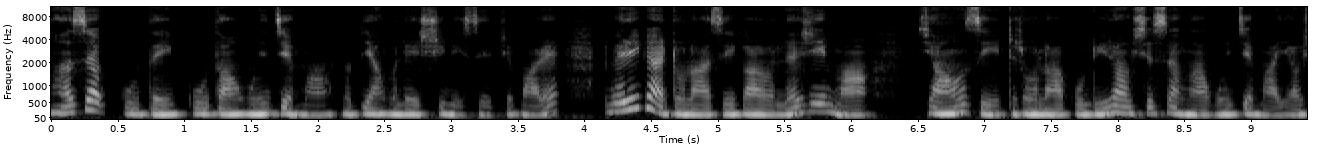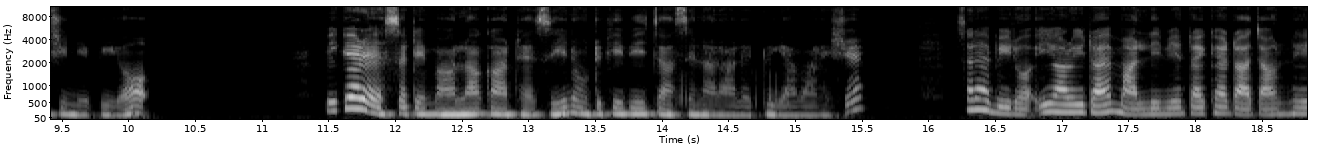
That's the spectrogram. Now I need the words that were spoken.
59သိန်း9000ဝန်းကျင်မှာမပြောင်းမလဲရှိနေစေဖြစ်ပါတယ်။အမေရိကန်ဒေါ်လာဈေးကတော့လက်ရှိမှာ ရောင်းစီဒေါ်လာကို4085ဝန်းကျင်မှာရောက်ရှိနေပြီးတော့ပြီးခဲ့တဲ့စက်တင်ဘာလကထက်ဈေးနှုန်းတဖြည်းဖြည်းကျဆင်းလာတာလည်းတွေ့ရပါတယ်ရှင်။ ဆက်လက်ပြီးတော့ AR တိုင်းမှာလေပြင်းတိုက်ခတ်တာကြောင့်နေ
